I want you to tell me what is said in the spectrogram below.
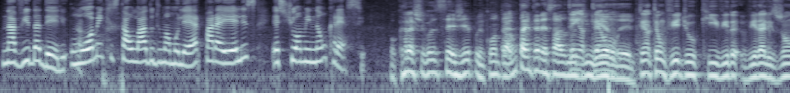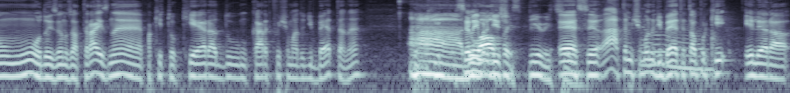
na vida dele. Um homem que está ao lado de uma mulher, para eles, este homem não cresce. O cara chegou de CG por enquanto, ela não tá interessado Tem no até, dinheiro um, dele. tem até um vídeo que vira- viralizou um ou dois anos atrás, né, Paquito? Que era de um cara que foi chamado de Beta, né? Ah, Você lembra Alpha disso? Spirit. É, você, ah, tá me chamando de beta e tal, porque ele era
